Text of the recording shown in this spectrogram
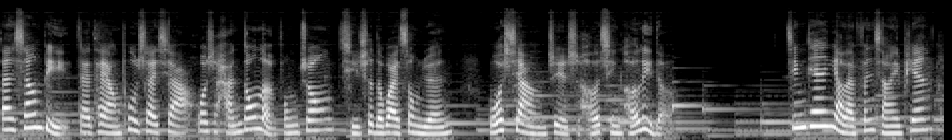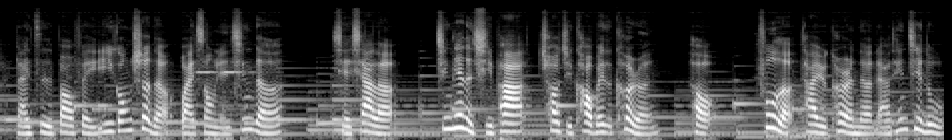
但相比在太阳曝晒下或是寒冬冷风中骑车的外送员，我想这也是合情合理的。今天要来分享一篇来自报废一公社的外送员心得，写下了今天的奇葩超级靠背的客人后，附了他与客人的聊天记录。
